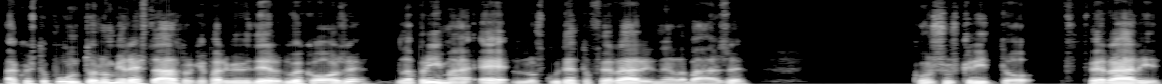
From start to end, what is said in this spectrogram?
a questo punto non mi resta altro che farvi vedere due cose. La prima è lo scudetto Ferrari nella base, con su scritto Ferrari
